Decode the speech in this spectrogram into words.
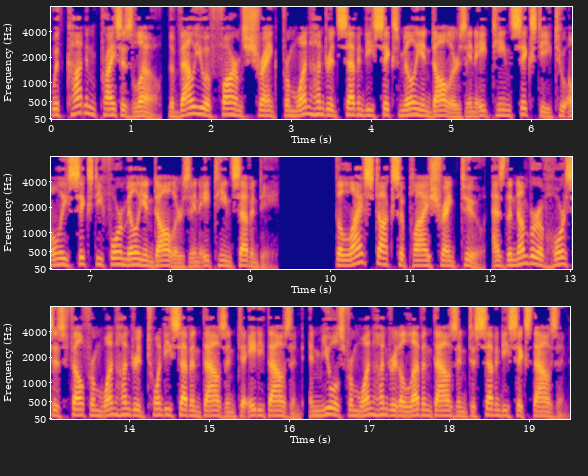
With cotton prices low, the value of farms shrank, from $176 million in 1860 to only $64 million in 1870. The livestock supply shrank too, as the number of horses fell from 127,000 to 80,000, and mules from 111,000 to 76,000.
